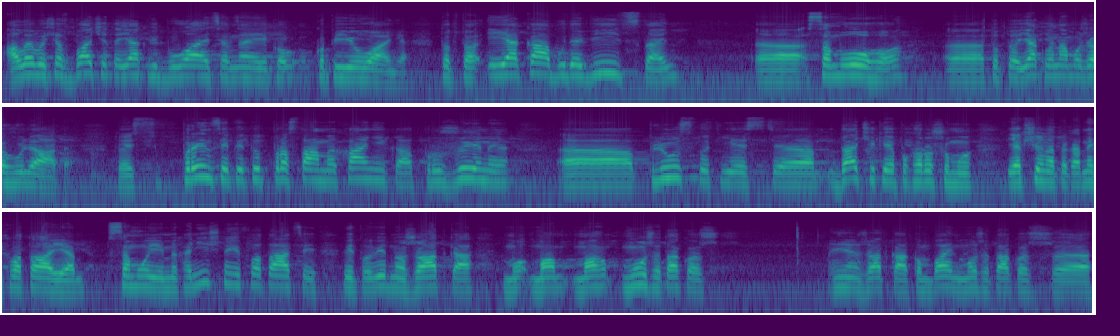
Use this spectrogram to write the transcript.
але ви зараз бачите, як відбувається в неї копіювання. Тобто, і яка буде відстань е, самого, е, тобто як вона може гуляти. Тобто, в принципі, тут проста механіка, пружини. Е, Плюс тут є е, датчики по-хорошому. Якщо, наприклад, не вистачає самої механічної флотації, відповідно, жатка може також жатка, комбайн може також е,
